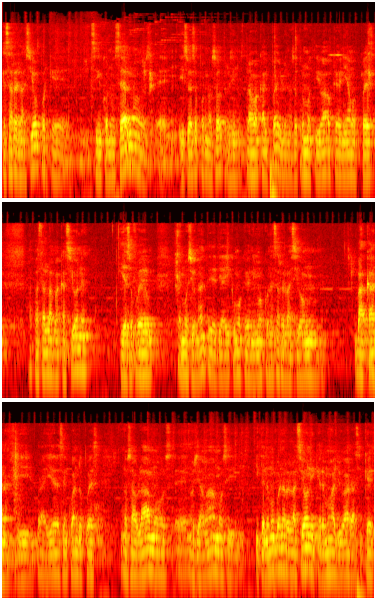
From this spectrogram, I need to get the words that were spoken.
esa relación porque sin conocernos eh, hizo eso por nosotros y nos trajo acá al pueblo y nosotros motivados que veníamos pues a pasar las vacaciones. Y eso fue emocionante y desde ahí como que venimos con esa relación bacana. Y por ahí de vez en cuando pues nos hablamos, eh, nos llamamos y, tenemos buena relación y queremos ayudar, así que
